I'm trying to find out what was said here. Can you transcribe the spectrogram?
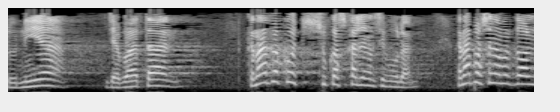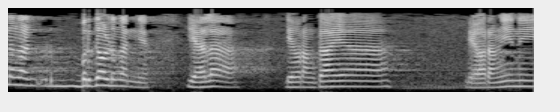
dunia, jabatan. Kenapa kau suka sekali dengan si fulan? Kenapa senang bergaul dengan bergaul dengannya? Yalah, dia orang kaya, dia orang ini,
